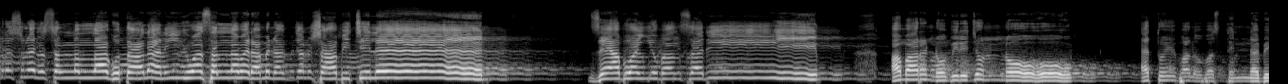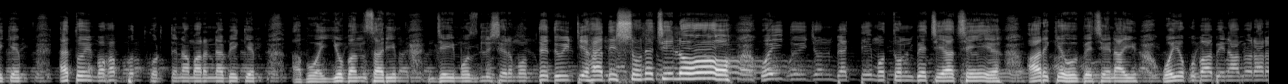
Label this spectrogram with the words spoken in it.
রসুলের সাল্লাহ তালামের আমি একজন সাহাবি ছিলেন যে আবু আইয়ুব আনসারি, আমার নবীর জন্য এতই ভালোবাসতেন নবীকে, এতই মহাব্বত করতেন আমার নবীকে। আবু আইয়ুব আনসারি যেই মজলিসের মধ্যে দুইটি হাদিস শুনেছিল, ওই দুইজন ব্যক্তি মতন বেঁচে আছে, আর কেউ বেঁচে নাই। ওই উকবা বিন আমর আর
